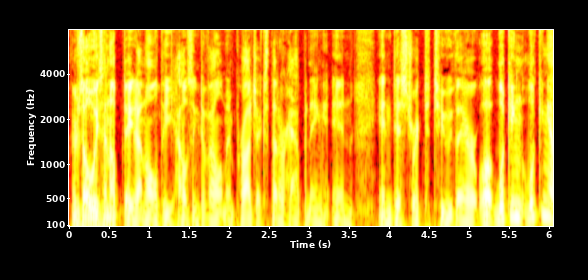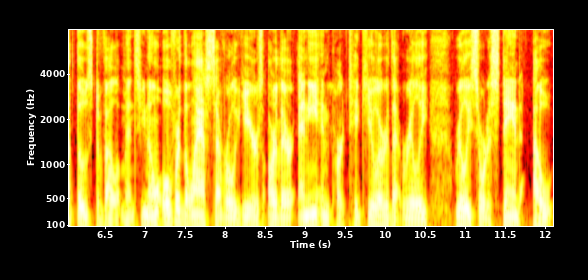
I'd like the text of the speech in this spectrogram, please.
there's always an update on all the housing development projects that are happening in in District Two. There, well, looking looking at those developments, you know, over the last several years, are there any in particular that really really sort of stand out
